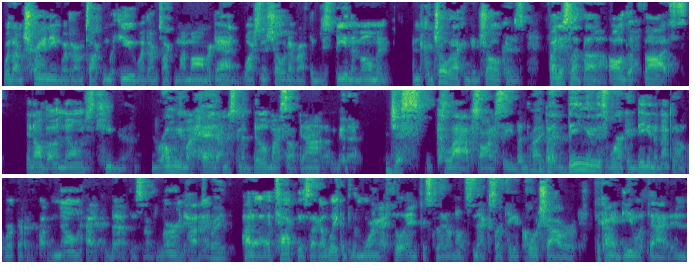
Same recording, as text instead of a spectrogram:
whether I'm training, whether I'm talking with you, whether I'm talking to my mom or dad, watching the show, whatever. I have to just be in the moment and control what I can control. Cause if I just let uh, all the thoughts and all the unknown just keep roaming in my head, I'm just going to build myself down. I'm going to just collapse, honestly. But, Right. but being in this work and being in the mental health work, I've, I've known how to combat this. I've learned how to, Right. how to attack this. Like I wake up in the morning, I feel anxious because I don't know what's next. So I take a cold shower to kind of deal with that and,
